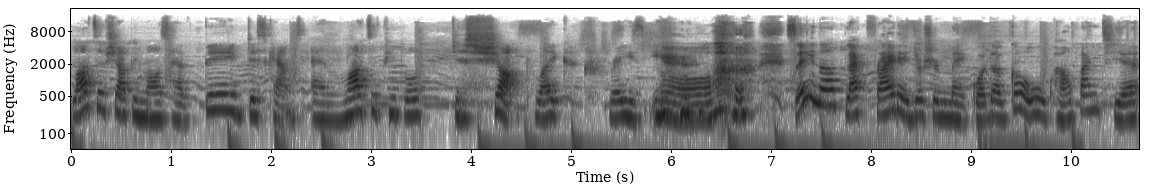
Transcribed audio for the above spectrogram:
lots of shopping malls have big discounts, and lots of people just shop like crazy. 哦，所以呢，Black Friday 就是美国的购物狂欢节，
